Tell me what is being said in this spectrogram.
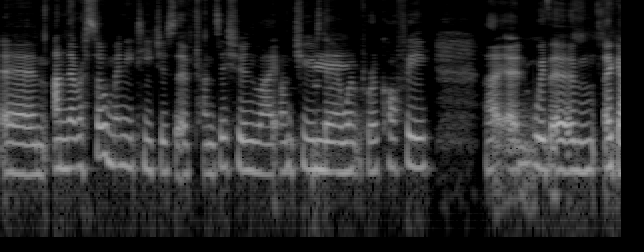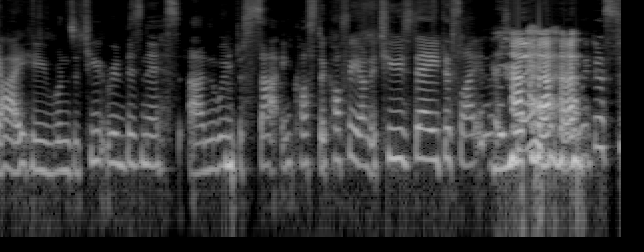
Um, and there are so many teachers that have transitioned. Like on Tuesday, I Mm. went for a coffee and with um, a guy who runs a tutoring business, and we just sat in Costa Coffee on a Tuesday, just like "Isn't this great?" And we just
